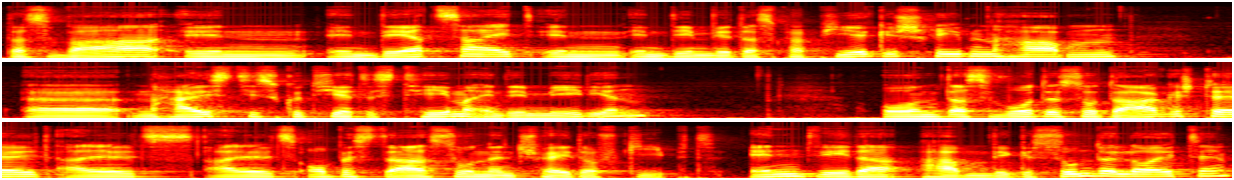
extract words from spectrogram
Das war in, in der Zeit, in, in dem wir das Papier geschrieben haben, äh, ein heiß diskutiertes Thema in den Medien. Und das wurde so dargestellt, als, als ob es da so einen Trade-off gibt. Entweder haben wir gesunde Leute,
